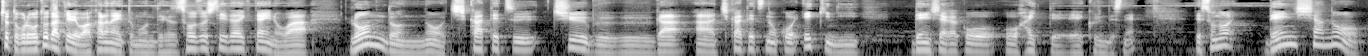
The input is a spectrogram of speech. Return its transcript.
ちょっとこれ音だけでわからないと思うんですけど、想像していただきたいのは、ロンドンの地下鉄、チューブが、あ地下鉄のこう駅に電車がこう入ってくるんですね。で、その電車の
